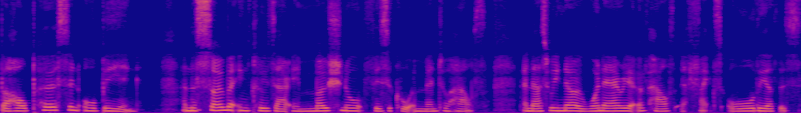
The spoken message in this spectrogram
the whole person or being. And the soma includes our emotional, physical, and mental health. And as we know, one area of health affects all the others.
